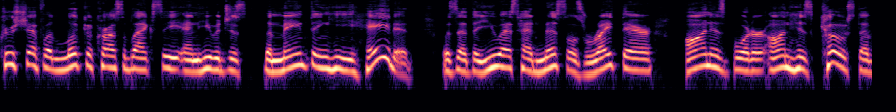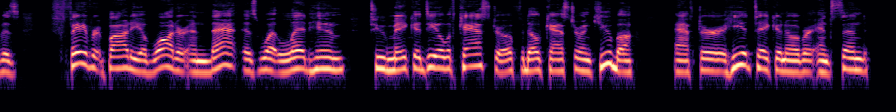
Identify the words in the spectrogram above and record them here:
Khrushchev would look across the Black Sea and he would just, the main thing he hated was that the U.S. had missiles right there on his border, on his coast of his favorite body of water. And that is what led him to make a deal with Castro, Fidel Castro in Cuba, after he had taken over and send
